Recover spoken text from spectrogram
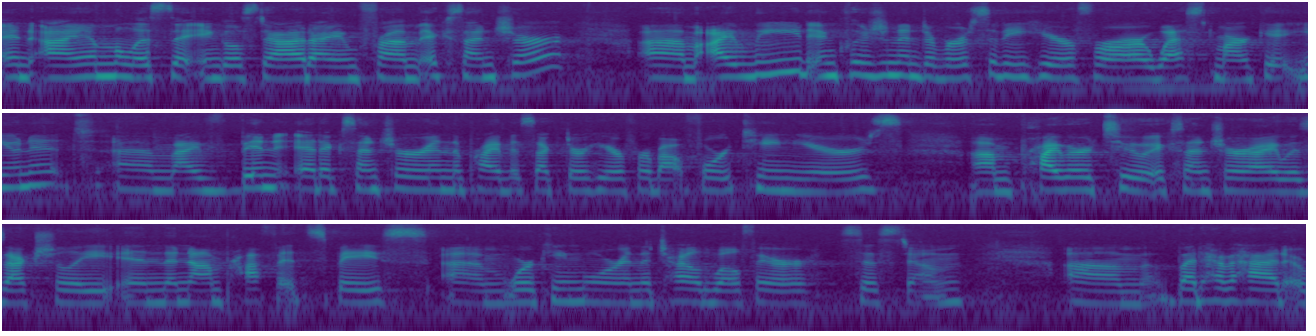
And I am Melissa Engelstad. I am from Accenture. Um, I lead inclusion and diversity here for our West Market unit. Um, I've been at Accenture in the private sector here for about 14 years. Um, prior to Accenture, I was actually in the nonprofit space, um, working more in the child welfare system, um, but have had a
